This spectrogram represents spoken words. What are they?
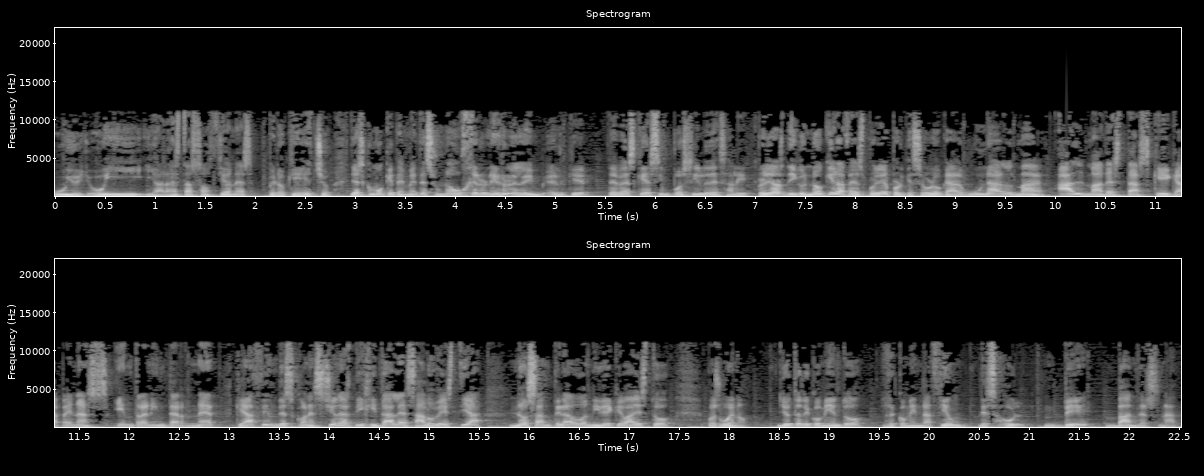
uy, uy, uy, y ahora estas opciones, pero ¿qué he hecho? Ya es como que te metes un agujero negro en el, que te ves que es imposible de salir. Pero ya os digo, no quiero hacer spoiler porque seguro que algún alma, alma de estas que, apenas entra en internet, que hacen desconexiones digitales a lo bestia, no se ha enterado ni de qué va esto. Pues bueno, yo te recomiendo, recomendación de Saúl, B. Bandersnatch.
